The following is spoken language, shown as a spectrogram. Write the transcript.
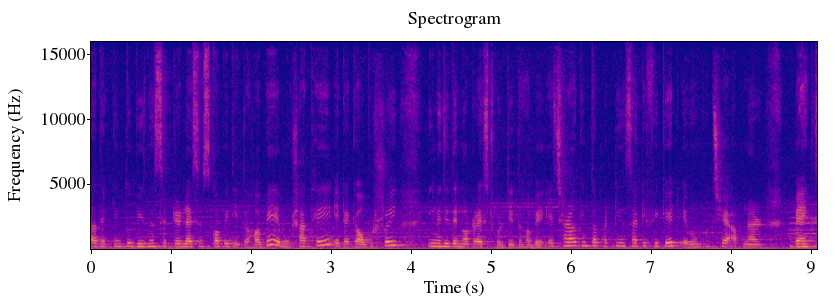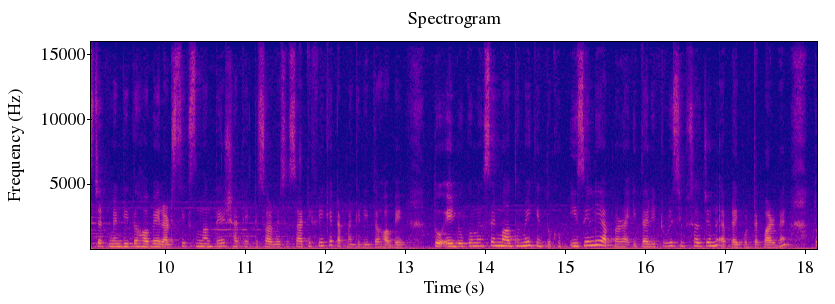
তাদের কিন্তু বিজনেসের ট্রেড লাইসেন্স কপি দিতে হবে এবং সাথে এটাকে অবশ্যই ইংরেজিতে নোটারাইজড করে দিতে হবে। এছাড়াও কিন্তু আপনার টিন সার্টিফিকেট এবং হচ্ছে আপনার ব্যাংক স্টেটমেন্ট দিতে হবে। লাস্ট সিক্স মান্থের সাথে একটি সার্ভিসের সার্টিফিকেট আপনাকে দিতে হবে। তো এই ডকুমেন্টসের মাধ্যমে কিন্তু খুব ইজিলি আপনারা ইতালি ট্যুরিস্ট ভিসার জন্য অ্যাপ্লাই করতে পারবেন। তো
